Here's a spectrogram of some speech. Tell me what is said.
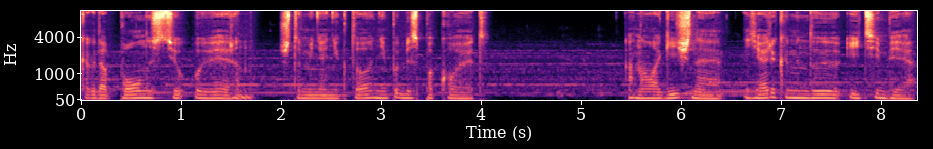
когда полностью уверен, что меня никто не побеспокоит. Аналогичное я рекомендую и тебе.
